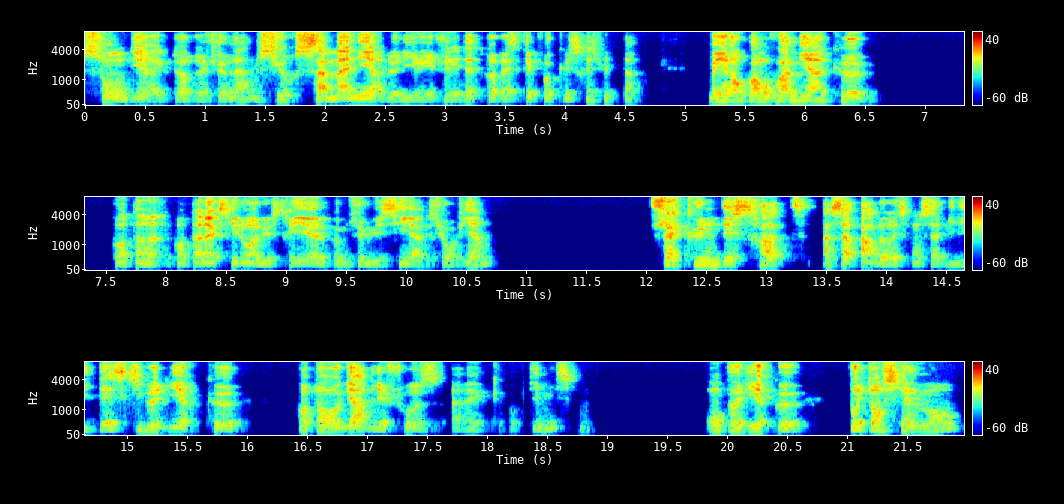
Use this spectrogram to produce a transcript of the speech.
son directeur régional sur sa manière de diriger, d'être resté focus résultat. En quoi on voit bien que quand un, quand un accident industriel comme celui-ci survient, chacune des strates a sa part de responsabilité, ce qui veut dire que quand on regarde les choses avec optimisme, on peut dire que potentiellement,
